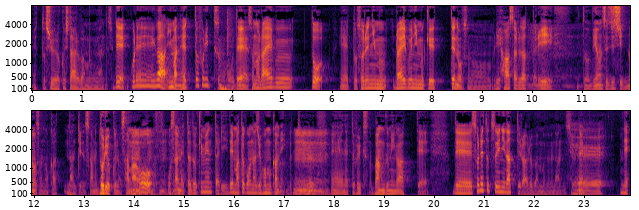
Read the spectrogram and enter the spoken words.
えっと、収録したアルバムなんですよ。で、これが今、ネットフリックスの方で、そのライブと、えっと、それにむ、ライブに向けての、その、リハーサルだったり、えっと、ビヨンセ自身の、そのか、なんていうんですかね、努力の様を収めたドキュメンタリーで、全く同じホームカミングっていう、うんえー、ネットフリックスの番組があって、で、それと対になってるアルバムなんですよね。へで、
